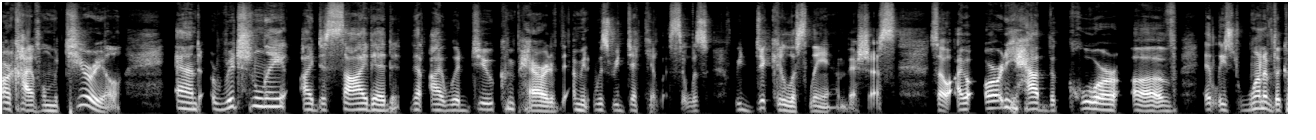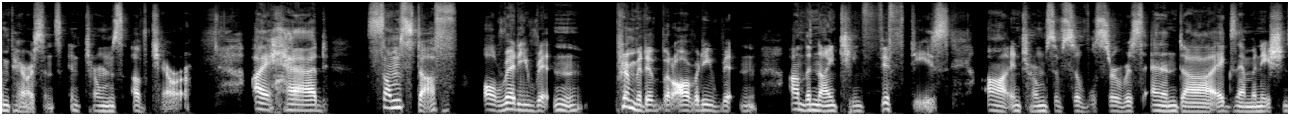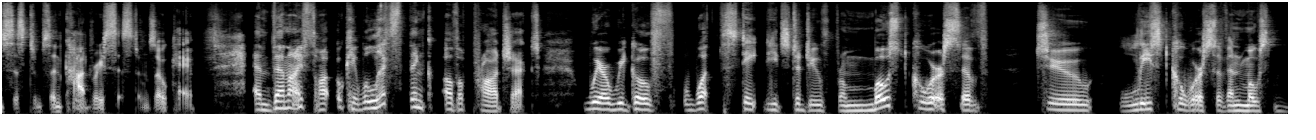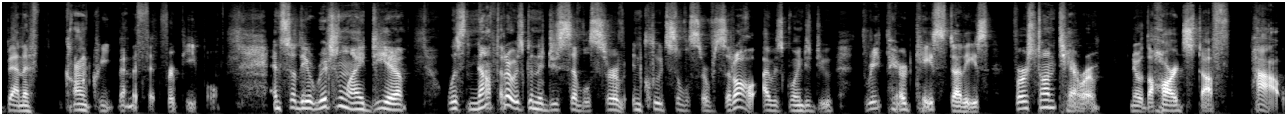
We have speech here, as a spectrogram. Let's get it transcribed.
archival material. And originally, I decided that I would do comparative. I mean, it was ridiculous. It was ridiculously ambitious. So I already had the core of at least one of the comparisons in terms of terror. I had some stuff already written primitive but already written on the 1950s uh, in terms of civil service and uh, examination systems and cadre systems. Okay. And then I thought, okay, well, let's think of a project where we go f- what the state needs to do from most coercive to least coercive and most benefit concrete benefit for people. And so the original idea was not that I was going to do civil serve include civil service at all. I was going to do three paired case studies, first on terror, you know, the hard stuff, POW.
